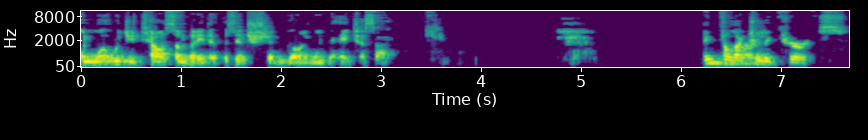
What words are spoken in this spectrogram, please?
And what would you tell somebody that was interested in going into HSI? Intellectually curious,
